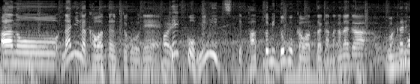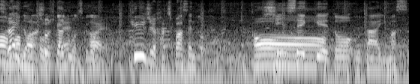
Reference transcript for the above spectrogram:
あのー、何が変わったのってところで、結構ミニッツってパッと見どこ変わったかなかなか分かりづらいのは正直あると思うんですけど、まあまあまあね、98%新設計と歌います。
